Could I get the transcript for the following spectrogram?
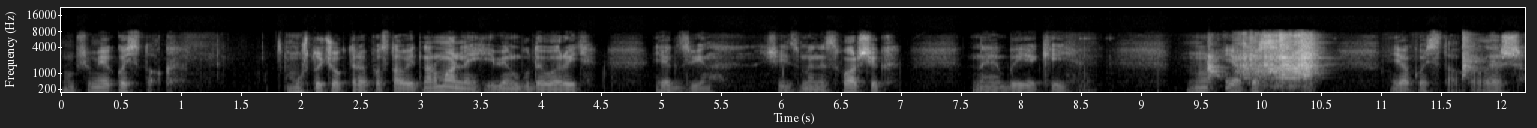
В общем, якось так. Муштучок треба поставити нормальний і він буде варити як дзвін. Ще й з мене сварщик неабиякий. Ну, якось, якось так, але ж.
